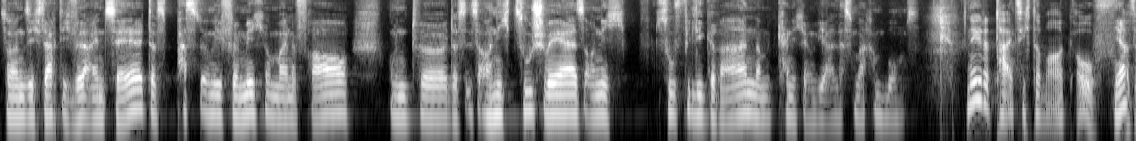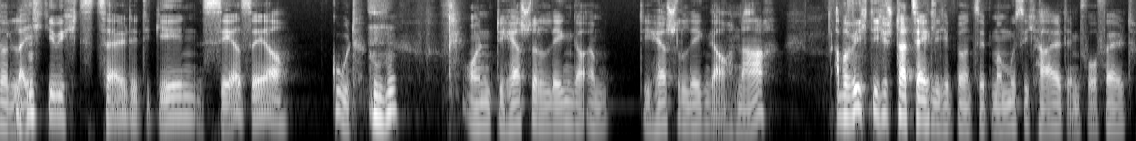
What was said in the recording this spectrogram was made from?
sondern sich sagt, ich will ein Zelt, das passt irgendwie für mich und meine Frau und äh, das ist auch nicht zu schwer, ist auch nicht zu filigran, damit kann ich irgendwie alles machen, Bums. Nee, da teilt sich der Markt auf. Ja? Also Leichtgewichtszelte, die gehen sehr, sehr gut. Und die Hersteller legen da, ähm, die Hersteller legen da auch nach. Aber wichtig ist tatsächlich im Prinzip, man muss sich halt im Vorfeld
